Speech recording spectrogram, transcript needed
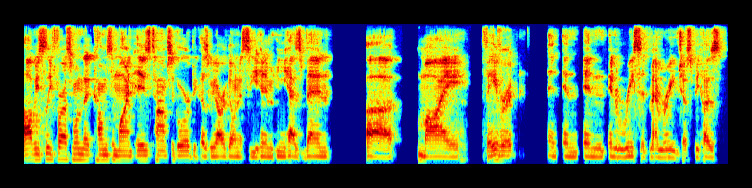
obviously first one that comes to mind is Tom Segura because we are going to see him. He has been uh my favorite in in in, in recent memory just because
